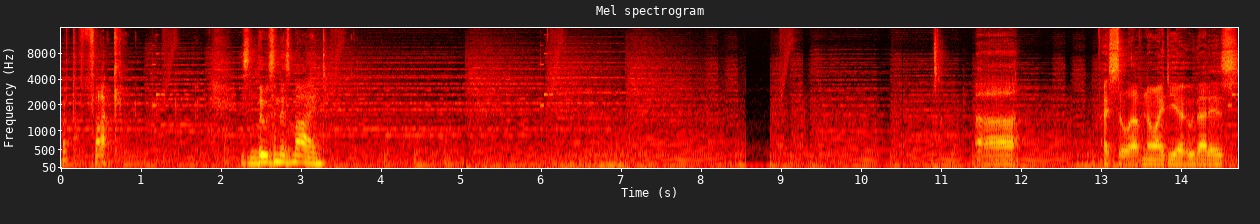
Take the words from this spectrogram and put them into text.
what the fuck? He's losing his mind. Uh, I still have no idea who that is.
